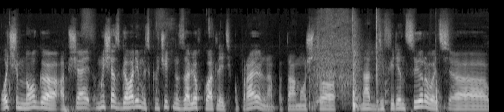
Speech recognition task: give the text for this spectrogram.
очень много общается... Мы сейчас говорим исключительно за легкую атлетику, правильно? Потому что надо дифференцировать, э,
